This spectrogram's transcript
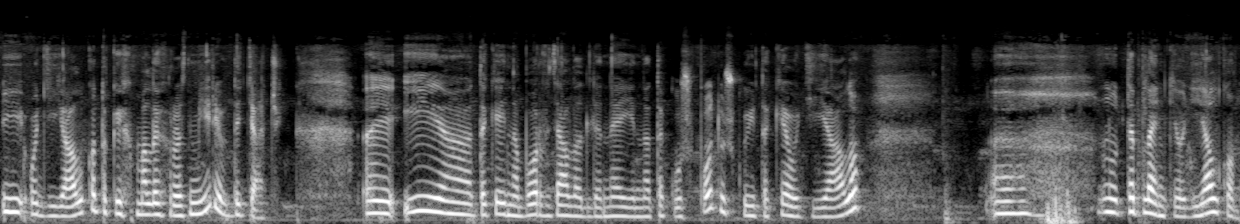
і одіялко таких малих розмірів, дитячих. Е, І е, такий набор взяла для неї на таку ж подушку і таке одіяло. Е, Ну, тепленьке одіялко.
